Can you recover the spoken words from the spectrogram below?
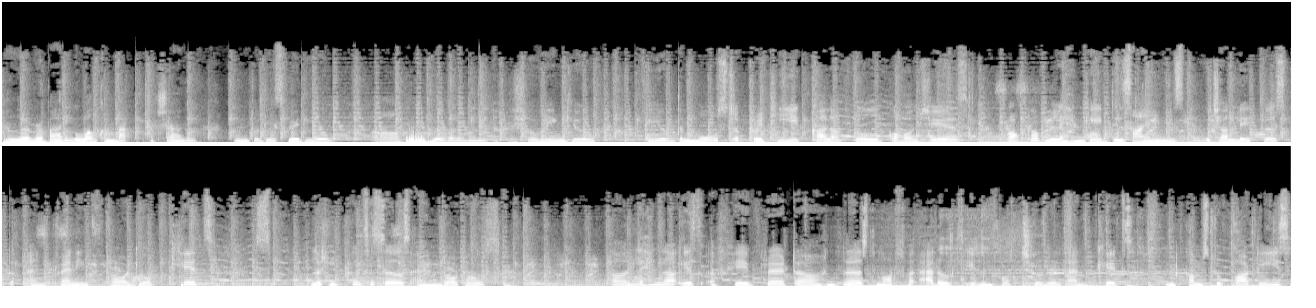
Hello everybody, welcome back to my channel. In today's video, uh, we will be showing you few of the most pretty, colorful, gorgeous crop top lehenga designs which are latest and trending for your kids, little princesses and daughters. Uh, lehenga is a favorite uh, dress not for adults even for children and kids when it comes to parties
